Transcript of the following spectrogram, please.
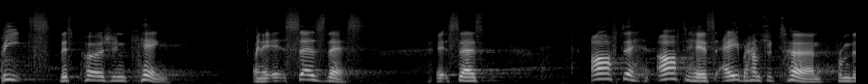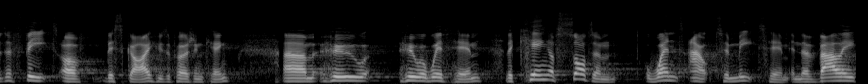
beats this Persian king. And it says this it says, after, after his, Abraham's return from the defeat of this guy, who's a Persian king, um, who, who were with him, the king of Sodom went out to meet him in the valley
